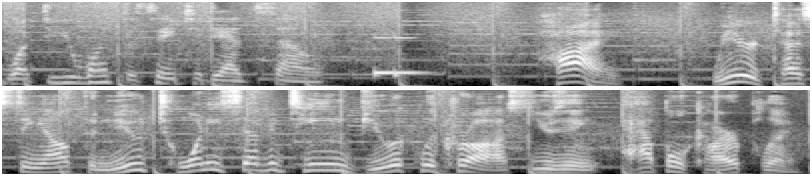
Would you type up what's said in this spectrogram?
What do you want to say to Dad's cell? Hi, we are testing out the new 2017 Buick LaCrosse using Apple CarPlay.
